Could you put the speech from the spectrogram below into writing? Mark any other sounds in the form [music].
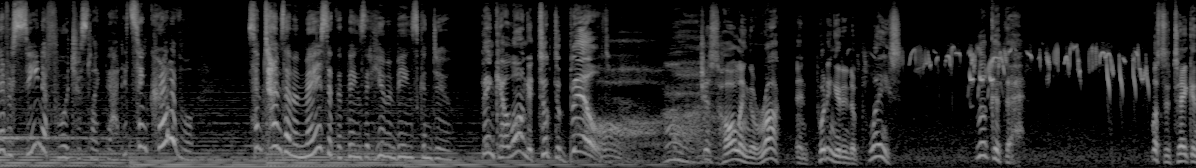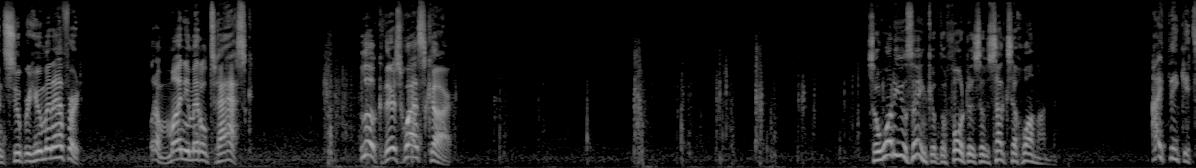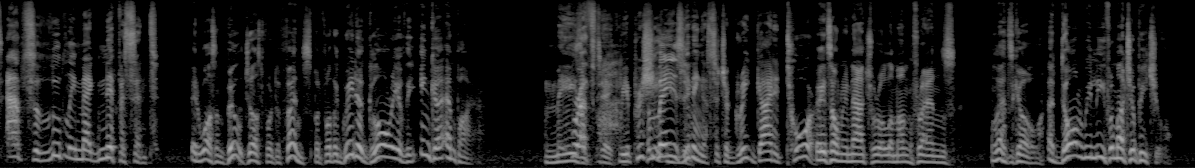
never seen a fortress like that. It's incredible. Sometimes I'm amazed at the things that human beings can do. Think how long it took to build! [sighs] Just hauling the rock and putting it into place. Look at that. Must have taken superhuman effort. What a monumental task. Look, there's Huascar. So what do you think of the fortress of Sacsayhuaman? I think it's absolutely magnificent. It wasn't built just for defense, but for the greater glory of the Inca Empire. Amazing. Breathtaking. We appreciate Amazing. you giving us such a great guided tour. It's only natural among friends. Let's go. At dawn, we leave for Machu Picchu.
